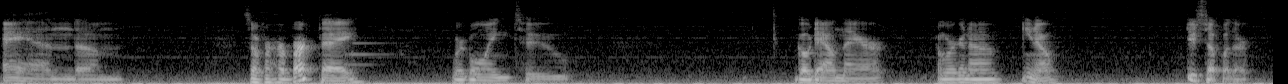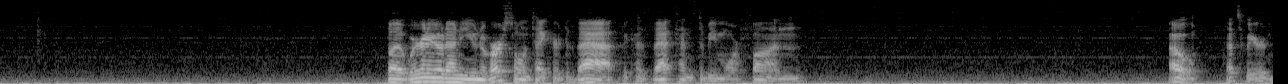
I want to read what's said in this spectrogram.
And um, so for her birthday, we're going to go down there, and we're gonna, you know, do stuff with her. But we're going to go down to Universal and take her to that because that tends to be more fun. Oh, that's weird.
